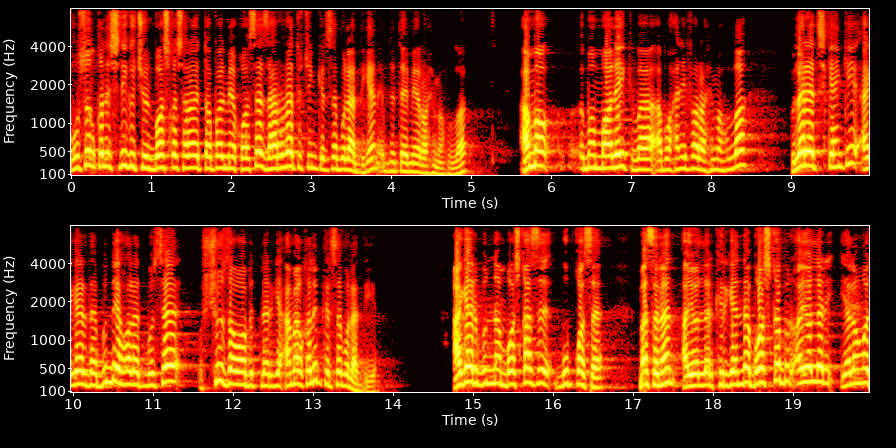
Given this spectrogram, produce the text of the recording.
g'usul qilishlik uchun boshqa sharoit topolmay qolsa zarurat uchun kirsa bo'ladi degan ibn taymiya rahimaulloh ammo imom molik va abu hanifa rahimaulloh bular aytishganki agarda bunday holat bo'lsa shu zavobitlarga amal qilib kirsa bo'ladi degan. Agar bundan boshqasi bo'lib qolsa masalan ayollar kirganda boshqa bir ayollar yalang'och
